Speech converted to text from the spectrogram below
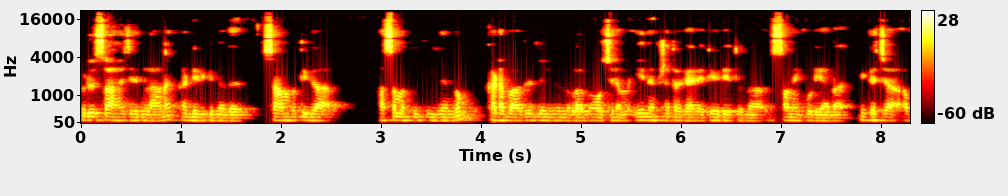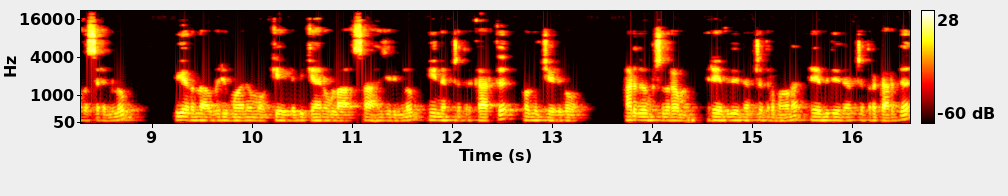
ഒരു സാഹചര്യങ്ങളാണ് കണ്ടിരിക്കുന്നത്. സാമ്പത്തിക അസമത്വത്തിൽ നിന്നും കടബാധ്യതയിൽ നിന്നുള്ള മോചനം ഈ നക്ഷത്രക്കാരെ തേടിയെത്തുന്ന സമയം കൂടിയാണ്. മികച്ച അവസരങ്ങളും ഉയർന്ന വരുമാനവും ഒക്കെ ലഭിക്കാനുള്ള സാഹചര്യങ്ങളും ഈ നക്ഷത്രക്കാർക്ക് വന്നു ചേരുന്നു. അടുത്ത നക്ഷത്രം രേവതി നക്ഷത്രമാണ്. രേവതി നക്ഷത്രക്കാർക്ക്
